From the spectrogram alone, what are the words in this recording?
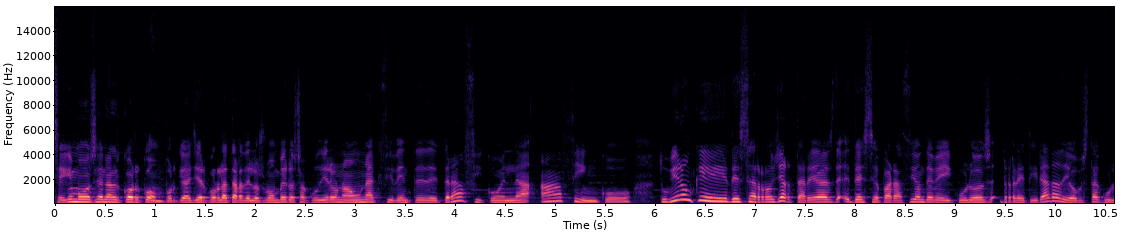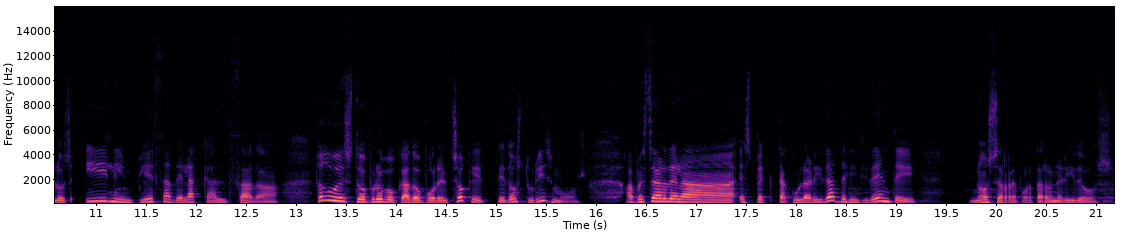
Seguimos en Alcorcón, porque ayer por la tarde los bomberos acudieron a un accidente de tráfico en la A5. Tuvieron que desarrollar tareas de, separación de vehículos, retirada de obstáculos y limpieza de la calzada. Todo esto provocado por el choque de dos turismos. A pesar de la espectacularidad del incidente, no se reportaron heridos.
